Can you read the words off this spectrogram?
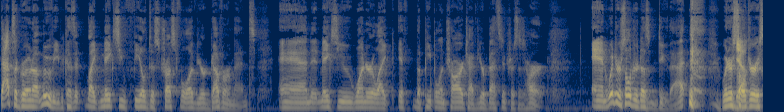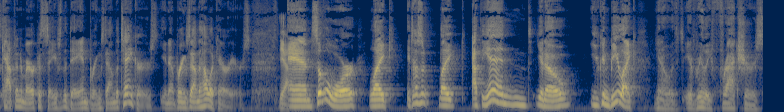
that's a grown-up movie because it like makes you feel distrustful of your government and it makes you wonder like if the people in charge have your best interests at heart and Winter Soldier doesn't do that. Winter yeah. Soldier is Captain America saves the day and brings down the tankers, you know, brings down the helicarriers. Yeah. And Civil War, like, it doesn't, like, at the end, you know, you can be like, you know, it, it really fractures,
